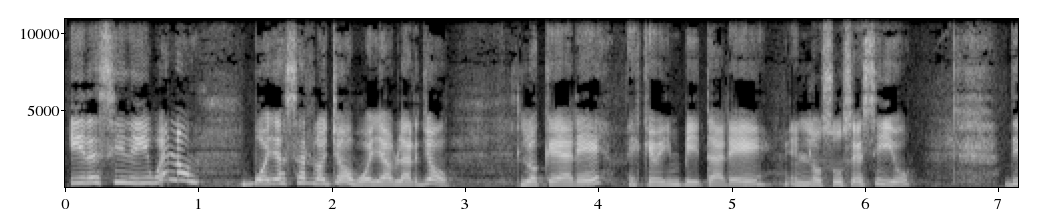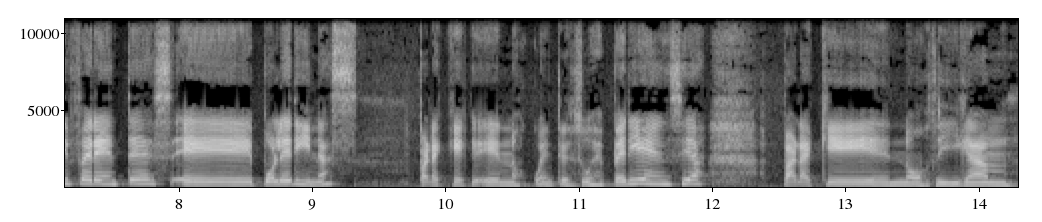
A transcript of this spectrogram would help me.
Y decidí, bueno, voy a hacerlo yo, voy a hablar yo. Lo que haré es que invitaré en lo sucesivo diferentes eh, polerinas para que eh, nos cuenten sus experiencias, para que nos digan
